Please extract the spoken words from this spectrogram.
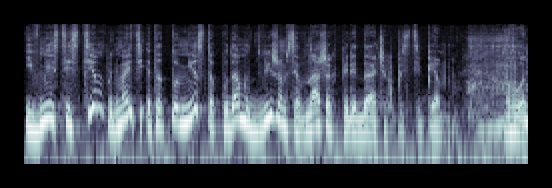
И вместе с тем, понимаете, это то место, куда мы движемся в наших передачах постепенно. Вот.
